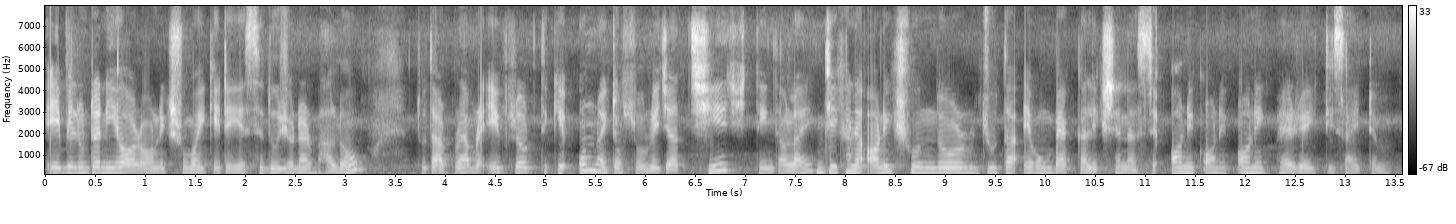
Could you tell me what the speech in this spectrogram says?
এই বেলুনটা নিয়ে ওর অনেক সময় কেটে গেছে দুজনার ভালো। তো তারপরে আমরা এই ফ্লোর থেকে অন্য একটা ফ্লোরে যাচ্ছি, তিনতলায়। যেখানে অনেক সুন্দর জুতা এবং ব্যাগ কালেকশন আছে। অনেক অনেক অনেক ভ্যারাইটিস আইটেম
